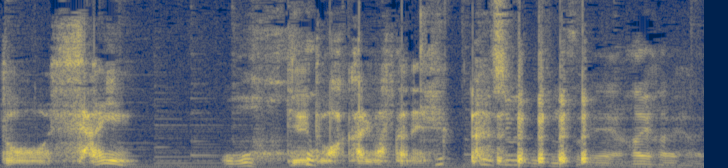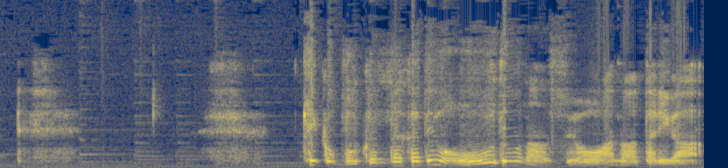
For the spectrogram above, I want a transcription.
と、シャインおおっていうとわかりますかね。結構ますね。はいはいはい。結構僕の中では王道なんですよ、あのあたりが。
